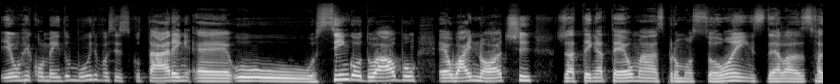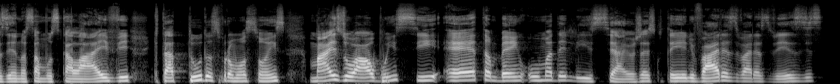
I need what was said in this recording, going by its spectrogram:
Eu recomendo muito vocês escutarem. É, o single do álbum é Why Not. Já tem até umas promoções delas fazendo essa música live, que tá tudo as promoções. Mas o álbum em si é também uma delícia. Eu já escutei ele várias e várias vezes.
